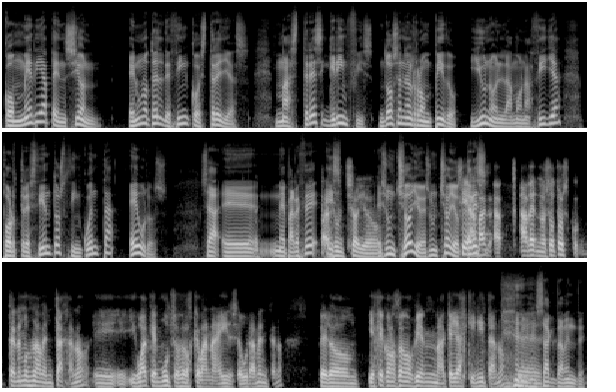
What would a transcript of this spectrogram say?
con media pensión en un hotel de cinco estrellas, más tres Greenfish, dos en el Rompido y uno en la Monacilla, por 350 euros. O sea, eh, me parece... Es, un chollo. Es un chollo, es un chollo. a, ver, nosotros tenemos una ventaja, ¿no? igual que muchos de los que van a ir, seguramente, ¿no? Pero, y es que conocemos bien aquella esquinita, ¿no? Exactamente.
